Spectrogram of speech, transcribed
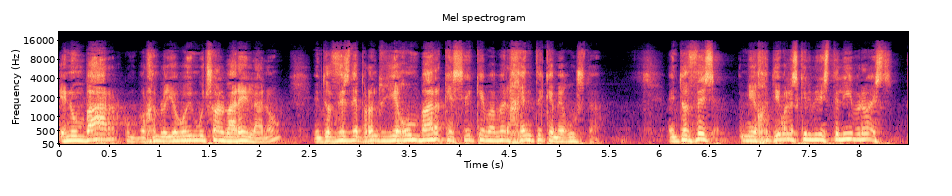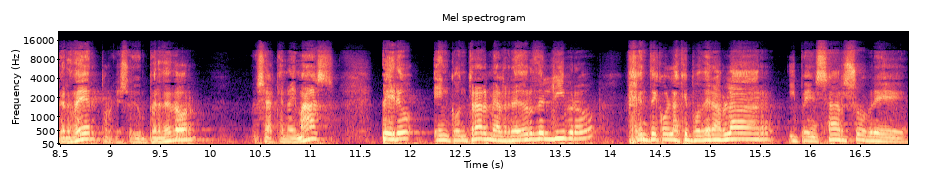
en un bar, como por ejemplo yo voy mucho al Varela, ¿no? Entonces de pronto llego a un bar que sé que va a haber gente que me gusta. Entonces mi objetivo al escribir este libro es perder, porque soy un perdedor, o sea que no hay más, pero encontrarme alrededor del libro gente con la que poder hablar y pensar sobre,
